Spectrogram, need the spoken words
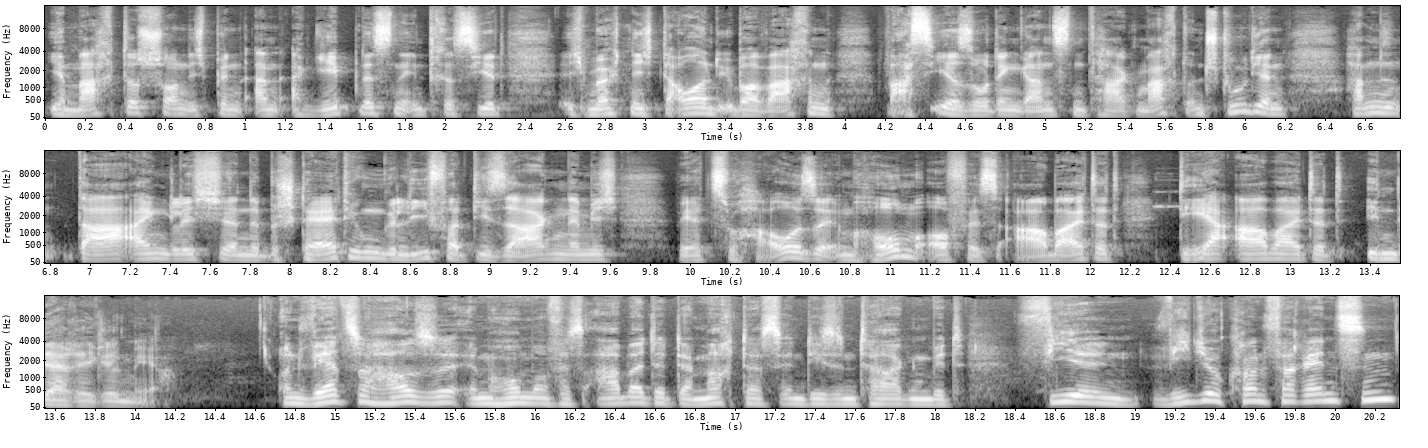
ihr macht das schon, ich bin an Ergebnissen interessiert, ich möchte nicht dauernd überwachen, was ihr so den ganzen Tag macht und Studien haben da eigentlich eine Bestätigung geliefert, die sagen nämlich, wer zu Hause im Homeoffice arbeitet, der arbeitet in der Regel mehr. Und wer zu Hause im Homeoffice arbeitet, der macht das in diesen Tagen mit vielen Videokonferenzen.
